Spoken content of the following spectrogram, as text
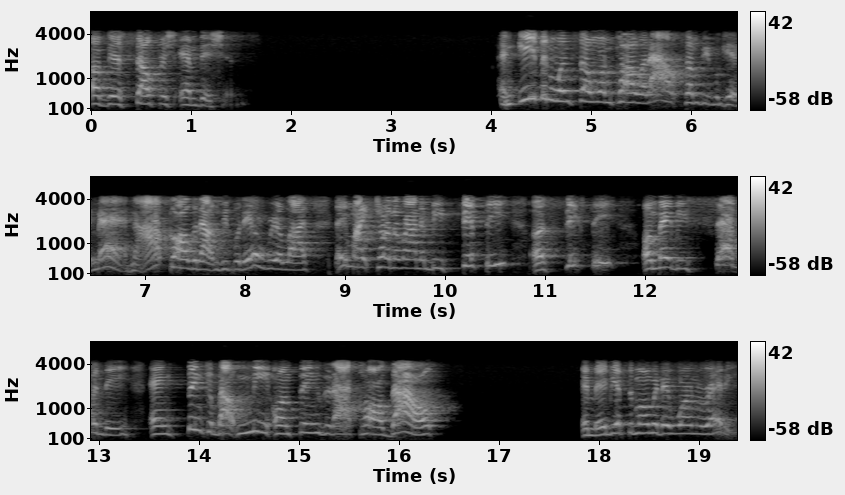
of their selfish ambitions. And even when someone call it out, some people get mad. Now I've called it out to people, they'll realize they might turn around and be 50 or 60 or maybe 70 and think about me on things that I called out. And maybe at the moment they weren't ready.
